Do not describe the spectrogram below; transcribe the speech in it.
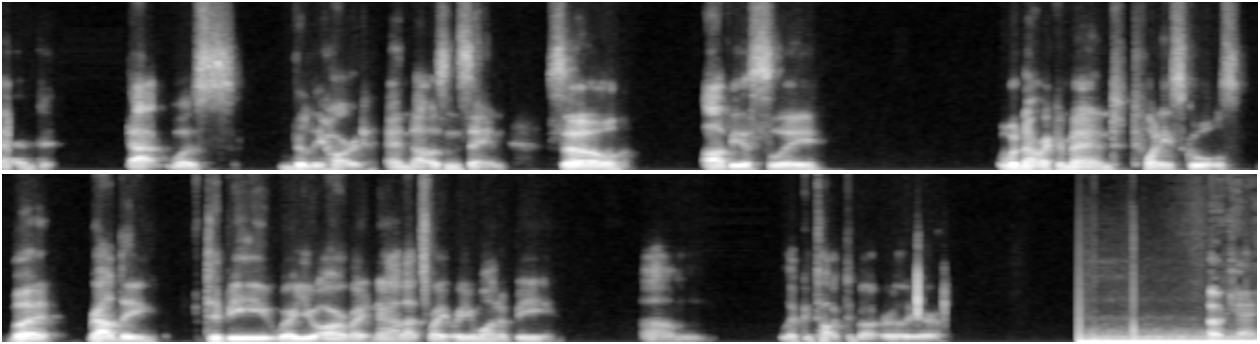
and that was really hard and that was insane so obviously would not recommend 20 schools, but Bradley, to be where you are right now, that's right where you want to be, um, like we talked about earlier. Okay.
